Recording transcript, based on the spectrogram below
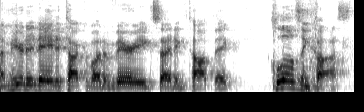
I'm here today to talk about a very exciting topic, closing costs.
